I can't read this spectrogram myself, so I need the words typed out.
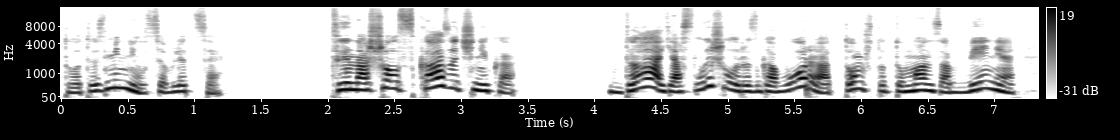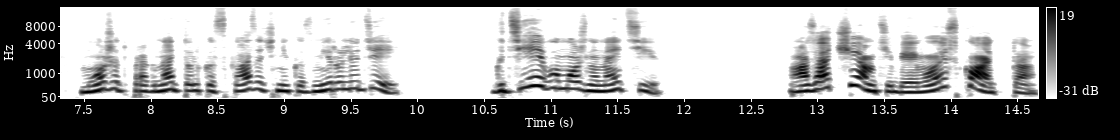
Тот изменился в лице. Ты нашел сказочника? Да, я слышал разговоры о том, что туман забвения может прогнать только сказочник из мира людей. Где его можно найти? А зачем тебе его искать-то?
